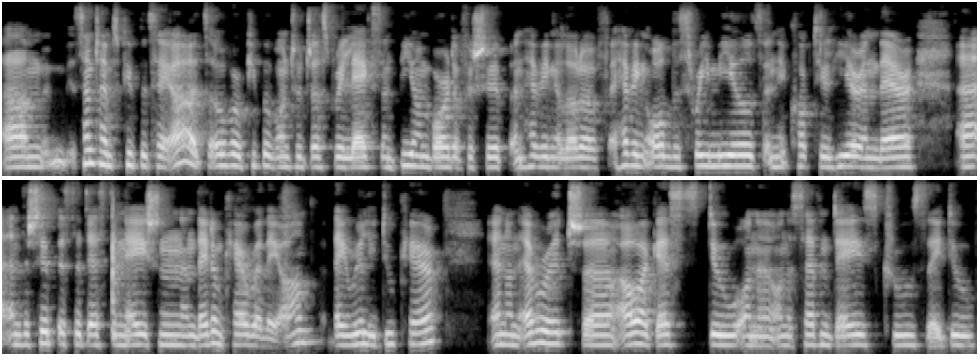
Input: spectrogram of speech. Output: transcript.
um, sometimes people say, "Oh, it's over." People want to just relax and be on board of a ship and having a lot of having all the three meals and a cocktail here and there, uh, and the ship is the destination, and they don't care where they are. They really do care. And on average, uh, our guests do on a on a seven days cruise, they do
